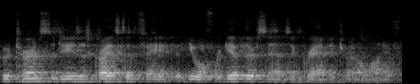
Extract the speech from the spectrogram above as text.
who turns to Jesus Christ in faith that he will forgive their sins and grant eternal life.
